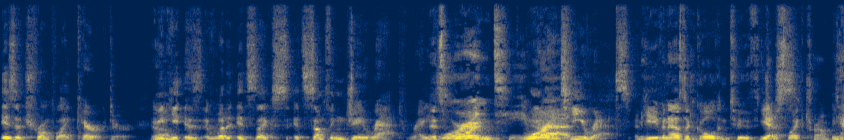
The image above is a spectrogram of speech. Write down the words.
is a Trump like character. I mean, he is what it's like. It's something J Rat, right? It's Warren Warren- T. Warren Rat. T. Rats. and he even has a golden tooth Yes. just like trump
